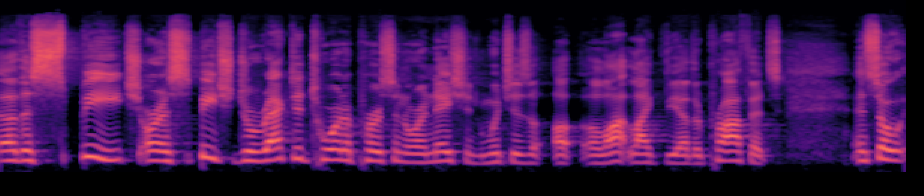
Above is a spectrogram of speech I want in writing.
uh, the speech or a speech directed toward a person or a nation, which is a, a lot like the other prophets. And so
